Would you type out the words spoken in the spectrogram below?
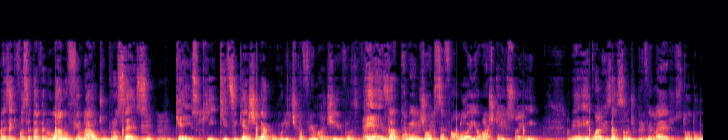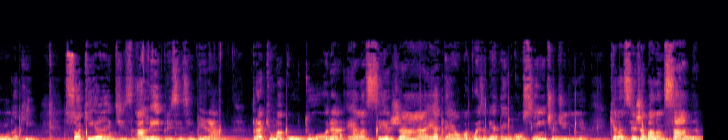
mas é que você tá vendo lá no final de um processo. Uhum. Que é isso que, que se quer chegar com política afirmativa. É exatamente Uhum. onde você falou e eu acho que é isso aí. É equalização de privilégios, todo mundo aqui. Só que antes a lei precisa imperar para que uma cultura ela seja é até uma coisa meio até inconsciente eu diria que ela seja balançada.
